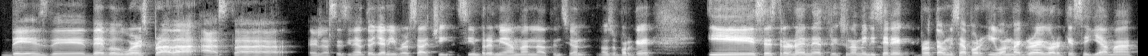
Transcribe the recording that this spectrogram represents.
desde Devil Wears Prada hasta el asesinato de Gianni Versace, siempre me llaman la atención, no sé por qué. Y se estrenó en Netflix una miniserie protagonizada por Iwan McGregor que se llama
